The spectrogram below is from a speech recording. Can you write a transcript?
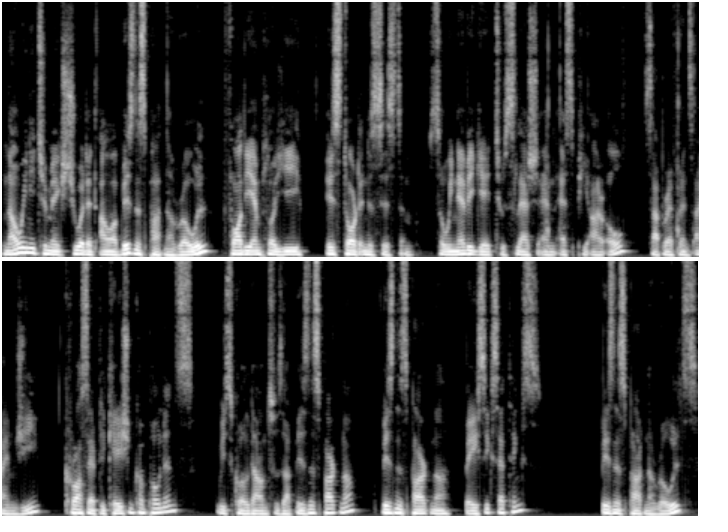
Now we need to make sure that our business partner role for the employee is stored in the system. So we navigate to slash n spro, SAP reference img, cross application components. We scroll down to the business partner business partner basic settings, business partner roles,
